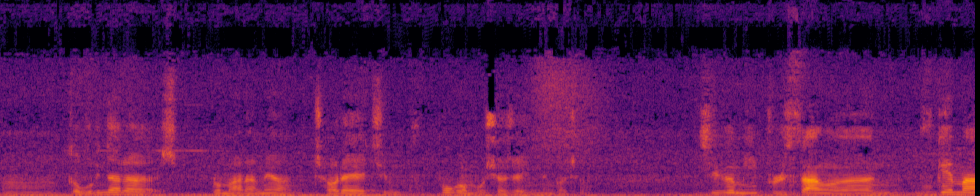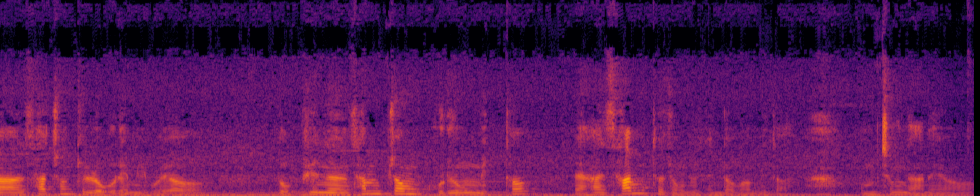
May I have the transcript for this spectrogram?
어, 그러니까 우리나라로 말하면 절에 지금 국보가 모셔져 있는 거죠. 지금 이 불상은 무게만 4,000kg이고요. 높이는 3.96m? 한 4m 정도 된다고 합니다. 엄청나네요.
